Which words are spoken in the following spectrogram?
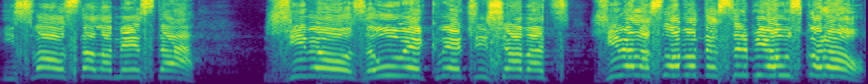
i sva ostala mesta. Živeo za uvek večni Šabac. Živela slobodna Srbija uskoro!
